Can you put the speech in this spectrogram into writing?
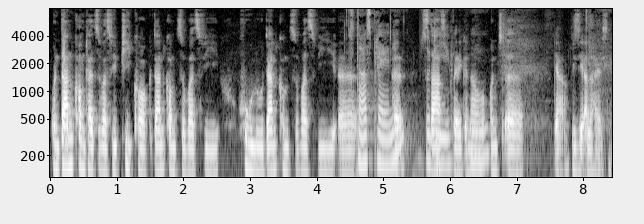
Und dann kommt halt sowas wie Peacock, dann kommt sowas wie Hulu, dann kommt sowas wie äh, Starsplay, ne? Äh, Starsplay, so genau. Mhm. Und äh, ja, wie sie alle heißen.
